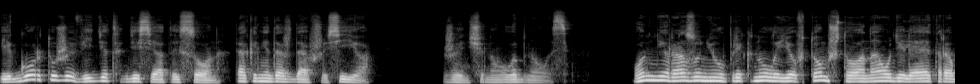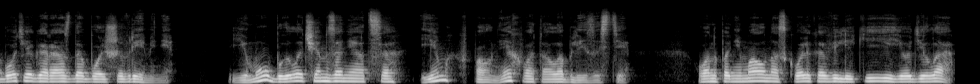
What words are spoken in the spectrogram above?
и Горд уже видит десятый сон, так и не дождавшись ее. Женщина улыбнулась. Он ни разу не упрекнул ее в том, что она уделяет работе гораздо больше времени. Ему было чем заняться, им вполне хватало близости. Он понимал, насколько велики ее дела.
